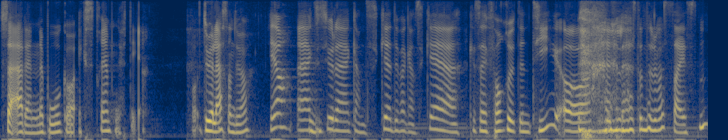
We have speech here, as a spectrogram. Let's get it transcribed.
så er denne boka ekstremt nyttig. Du har lest den, du òg? Ja, jeg syns jo det er ganske Du var ganske hva si, forut din tid og leste den da du var 16.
